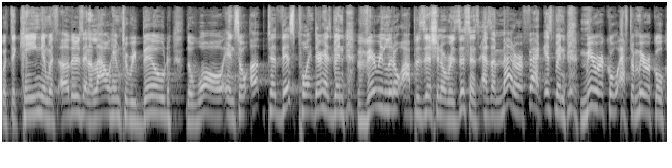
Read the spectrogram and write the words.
with the king and with others and allow him to rebuild the wall. And so up to this point, there has been very little opposition or resistance. As a matter of fact, it's been miracle after miracle,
